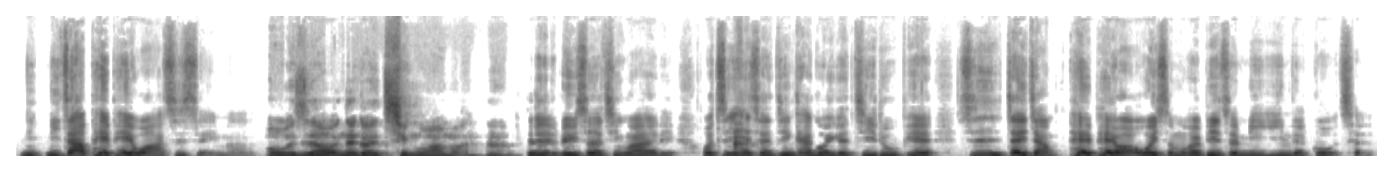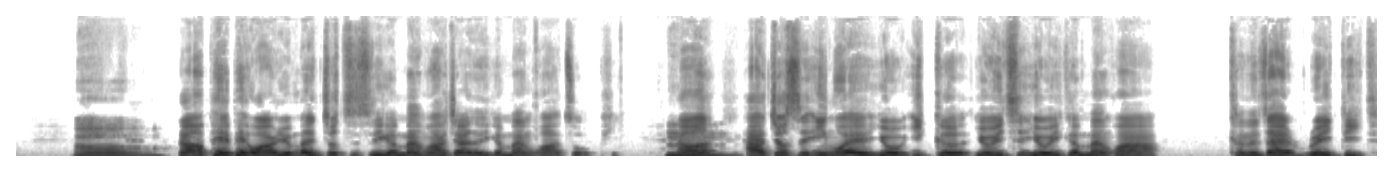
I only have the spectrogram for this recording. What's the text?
你你知道佩佩娃是谁吗？哦，我知道那个青蛙嘛，嗯，对，绿色青蛙的脸。我之前曾经看过一个纪录片，是在讲佩佩娃为什么会变成迷音的过程。哦，然后佩佩娃原本就只是一个漫画家的一个漫画作品，然后嗯他就是因为有一个有一次有一个漫画可能在 Reddit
